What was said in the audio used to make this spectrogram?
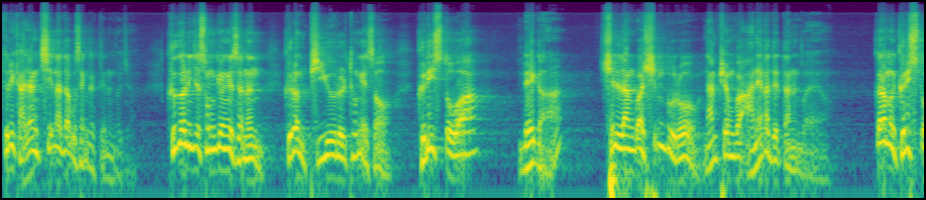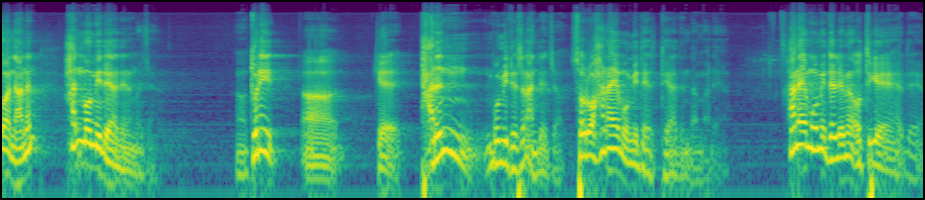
둘이 가장 친하다고 생각되는 거죠. 그걸 이제 성경에서는 그런 비유를 통해서 그리스도와 내가 신랑과 신부로 남편과 아내가 됐다는 거예요. 그러면 그리스도와 나는 한 몸이 돼야 되는 거죠. 어, 둘이 어, 다른 몸이 돼서는 안 되죠. 서로 하나의 몸이 돼, 돼야 된단 말이에요. 하나의 몸이 되려면 어떻게 해야 돼요?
